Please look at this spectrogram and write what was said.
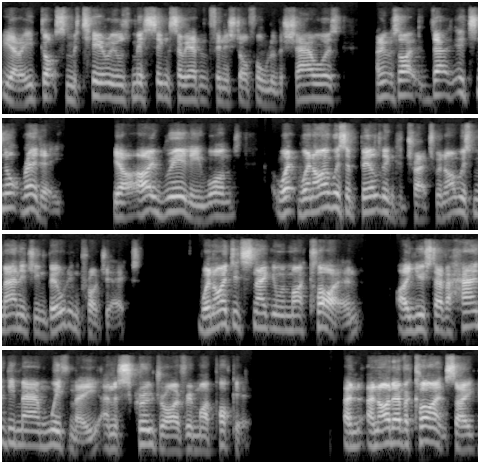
you know, he'd got some materials missing, so he hadn't finished off all of the showers. And it was like that, it's not ready. Yeah, you know, I really want when, when I was a building contractor, when I was managing building projects, when I did snagging with my client, I used to have a handyman with me and a screwdriver in my pocket. And, and I'd have a client say,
